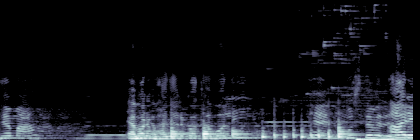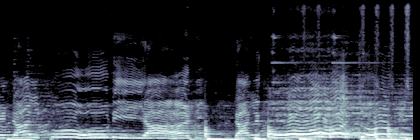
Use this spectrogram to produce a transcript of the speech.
হেমা এবার ভাজার কথা বলি। হ্যাঁ বুঝতে পেরেছি। আরে ডাল পুড়িয়ার ডাল কচুরি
